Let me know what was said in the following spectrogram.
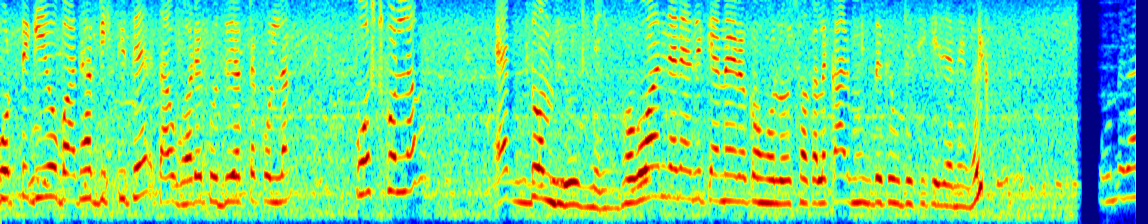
করতে গিয়েও বাধা বৃষ্টিতে, তাও ঘরে দু একটা করলাম। পোস্ট করলাম, একদম ভিউজ নেই। ভগবান জানে আজ কেন এরকম হলো। সকালে কার মুখ দেখে উঠেছি কে জানে ভাই। বন্ধুরা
